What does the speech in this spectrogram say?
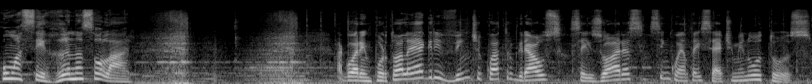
com a Serrana Solar. Agora em Porto Alegre, 24 graus, 6 horas 57 minutos.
